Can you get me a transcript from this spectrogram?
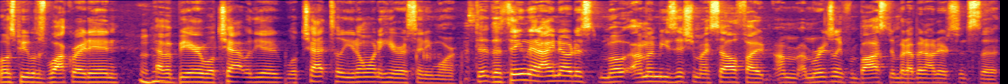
Most people just walk right in, have a beer, we'll chat with you, we'll chat till you don't want to hear us anymore. The, the thing that I noticed, mo- I'm a musician myself. I, I'm, I'm originally from Boston, but I've been out here since the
